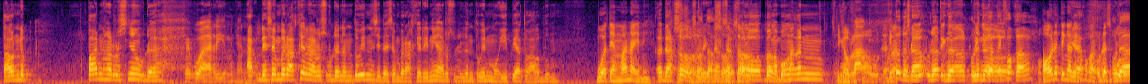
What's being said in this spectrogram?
tahun depan harusnya udah Februari rencana. Desember akhir harus udah nentuin sih Desember akhir ini harus udah nentuin mau EP atau album. buat yang mana ini? Eh, Dark Soul, sorry Dark Dark Soul. Soul. Kalau Kalau bunga-bunga kan Tinggal vokal. lagu udah. Kita udah Udah udah udah, tinggal- udah, udah tinggal tinggal- take vokal. Oh udah tinggal Iya. take vokal, udah 10 Udah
